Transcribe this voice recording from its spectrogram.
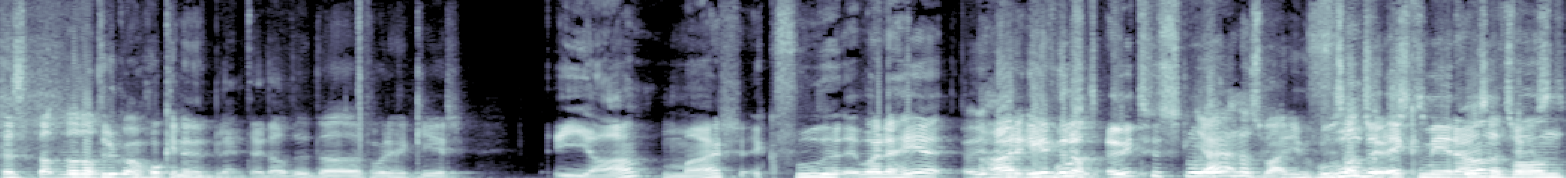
Dat, is, dat, dat is natuurlijk een gokje in het blind. Hè. Dat, dat, vorige keer... Ja, maar ik voelde... Waar hij haar je eerder voelt- had uitgesloten, Ja, dat is waar. Je voelde juist. ik Je meer aan van... juist.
